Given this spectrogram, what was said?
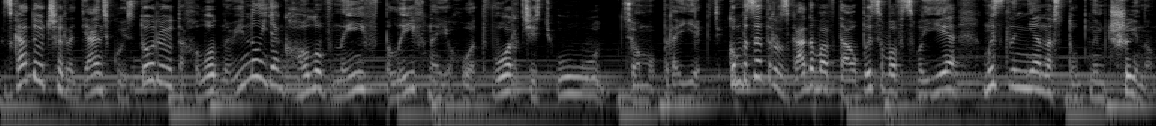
згадуючи радянську історію та холодну війну як головний вплив на його творчість у цьому проєкті. Композитор згадував та описував своє мислення наступним чином.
